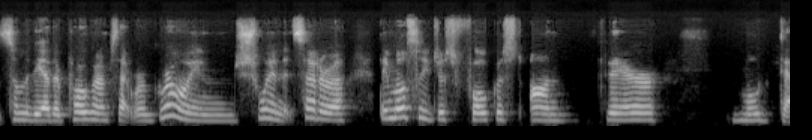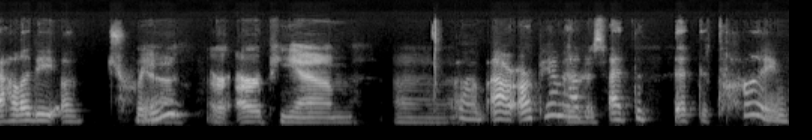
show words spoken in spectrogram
some of the other programs that were growing, Schwinn, et cetera, they mostly just focused on their modality of training yeah. or RPM. Uh, Um, our RPM had is- at the at the time,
